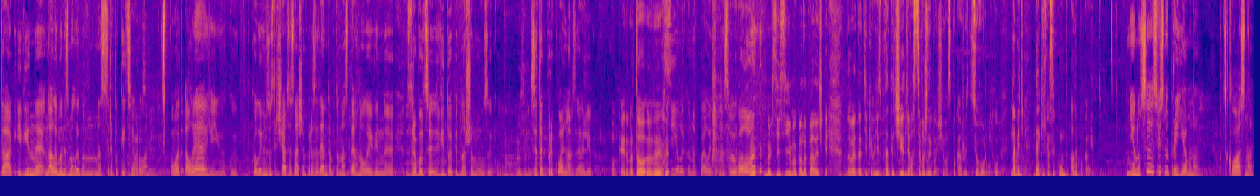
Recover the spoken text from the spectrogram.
Так, і він, е, але ми не змогли, бо у нас репетиція була. От, але й- коли він зустрічався з нашим президентом, то нас тегнули, і він е, зробив це відео під нашу музику. Ага, розумію. Це так прикольно взагалі. Окей, добре. То е, ви хо- Насіяли канапеличок на свою голову. Ми всі сіємо конопелечки. то тільки хотів спитати, чи для вас це важливо, що вас покажуть цього року? Навіть декілька секунд, але покажуть. Ні, ну це звісно приємно. Це класно.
